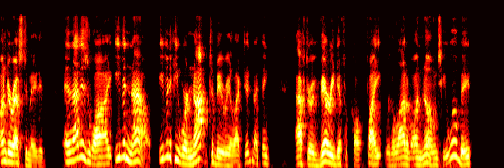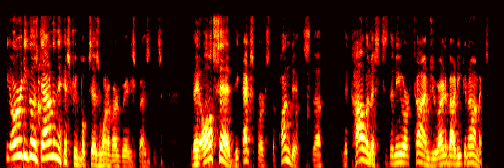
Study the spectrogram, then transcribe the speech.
underestimated. And that is why, even now, even if he were not to be reelected, and I think after a very difficult fight with a lot of unknowns, he will be, he already goes down in the history books as one of our greatest presidents. They all said, the experts, the pundits, the, the columnists, the New York Times who write about economics,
